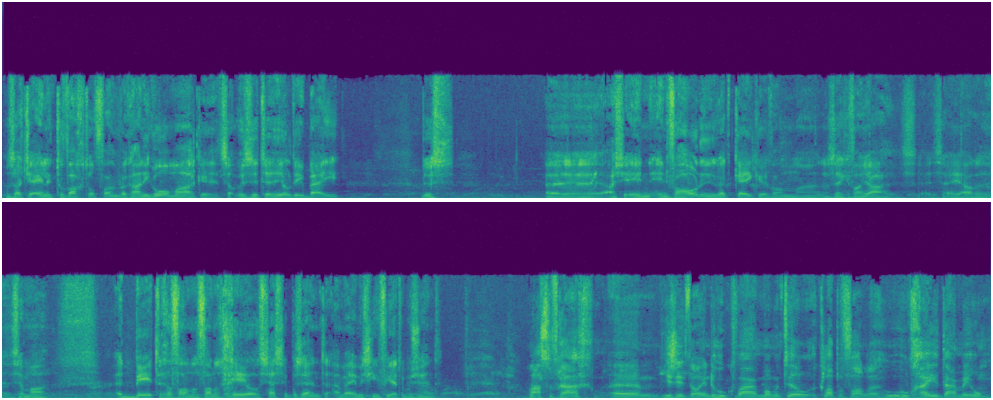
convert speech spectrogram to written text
dan zat je eigenlijk te wachten op van we gaan die goal maken. We zitten heel dichtbij. Dus eh, als je in, in verhoudingen gaat kijken, van, eh, dan zeg je van ja, zij hadden zeg maar, het betere van, van het geheel 60% en wij misschien 40%. Laatste vraag. Ehm, je zit wel in de hoek waar momenteel klappen vallen. Hoe, hoe ga je daarmee om?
